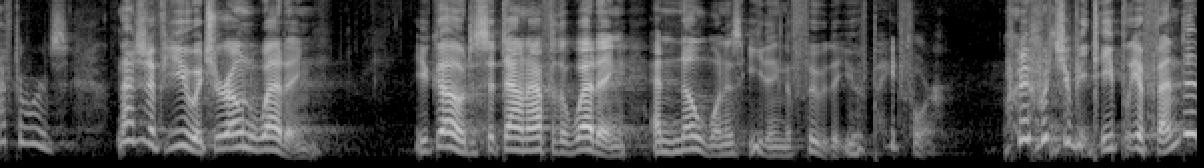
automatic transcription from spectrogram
afterwards. Imagine if you, at your own wedding, you go to sit down after the wedding and no one is eating the food that you have paid for. Wouldn't you be deeply offended?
